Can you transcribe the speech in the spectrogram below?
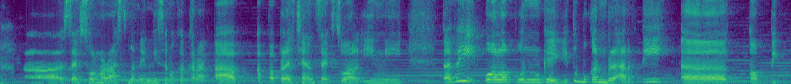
eh, sexual harassment ini sama kekera eh, apa pelecehan seksual ini. Tapi walaupun kayak gitu bukan berarti eh, topik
